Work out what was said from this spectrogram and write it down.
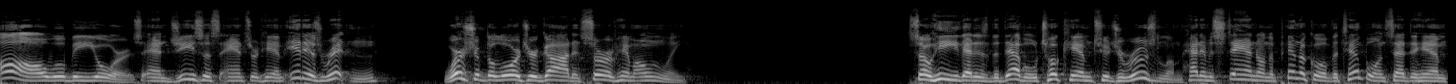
all will be yours. And Jesus answered him, It is written, Worship the Lord your God and serve him only. So he, that is the devil, took him to Jerusalem, had him stand on the pinnacle of the temple, and said to him,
